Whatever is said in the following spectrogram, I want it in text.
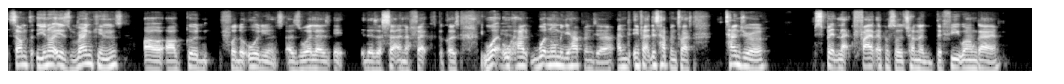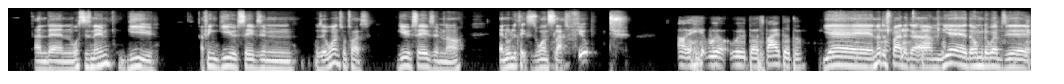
some you know is rankings are are good for the audience as well as it. There's a certain effect because what Yeah. what normally happens, yeah, and in fact this happened twice. Tanjiro spent like five episodes trying to defeat one guy, and then what's his name? Giyu. I think Giyu saves him. Was it once or twice? Giyu saves him now, and all it takes is one slash. Phew. Oh, with, with the spider though. Yeah, not the spider guy. Um, yeah, the one with the webs. Yeah,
